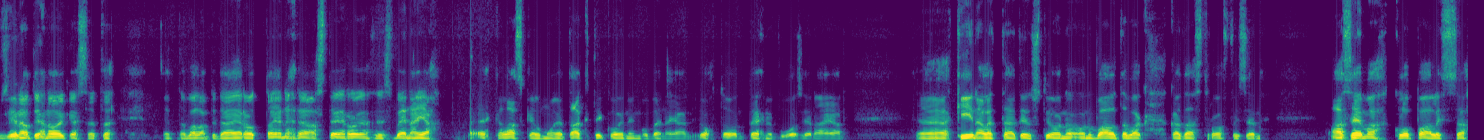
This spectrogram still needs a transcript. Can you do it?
Siinä on ihan oikeassa, että, että tavallaan pitää erottaa ja nähdä asteeroja, siis Venäjä ehkä laskelmoja taktikoinen, niin kuin Venäjän johto on tehnyt vuosien ajan – Kiinalle tämä tietysti on, on valtava katastrofisen asema globaalissa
